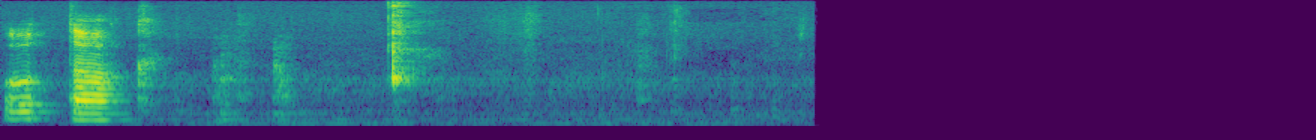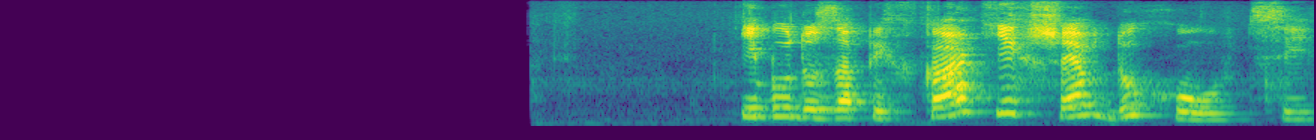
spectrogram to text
Отак. І буду запікати їх ще в духовці.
